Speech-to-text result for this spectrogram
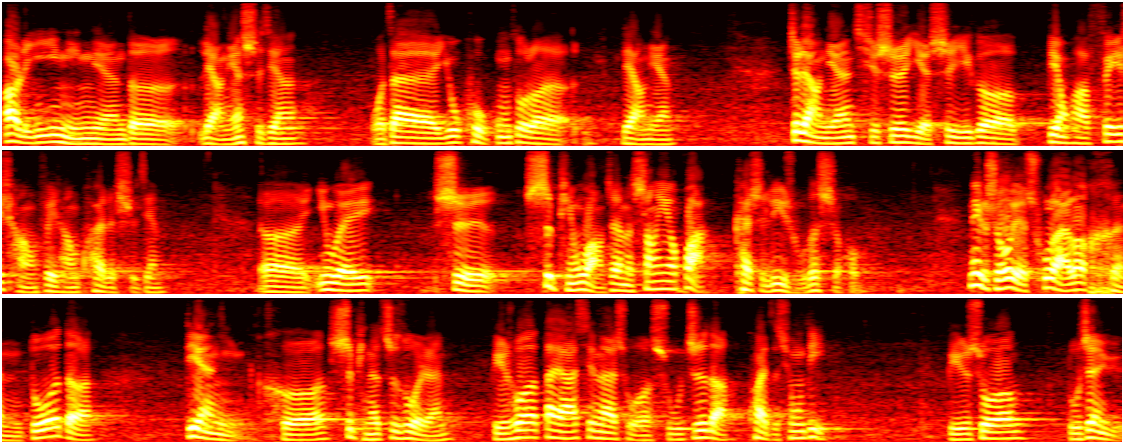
二零一零年的两年时间，我在优酷工作了两年。这两年其实也是一个变化非常非常快的时间，呃，因为是视频网站的商业化开始立足的时候，那个时候也出来了很多的电影和视频的制作人，比如说大家现在所熟知的筷子兄弟，比如说卢振宇，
